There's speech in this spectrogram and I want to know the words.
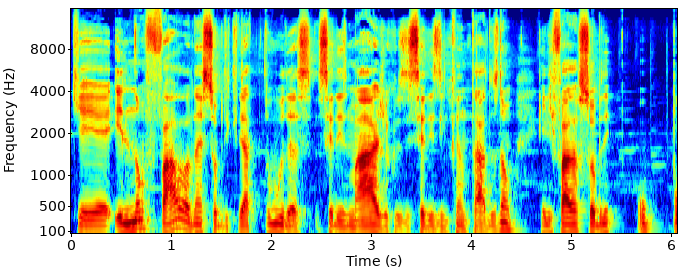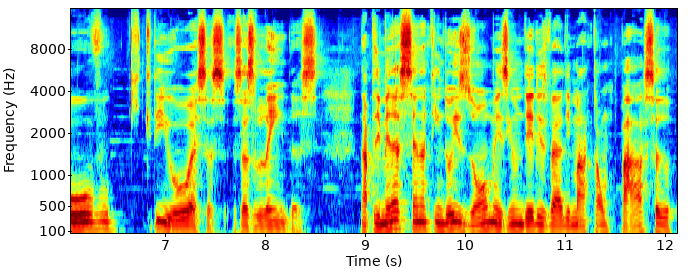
que é, ele não fala né, sobre criaturas, seres mágicos e seres encantados, não. Ele fala sobre o povo que criou essas, essas lendas. Na primeira cena tem dois homens e um deles vai ali matar um pássaro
